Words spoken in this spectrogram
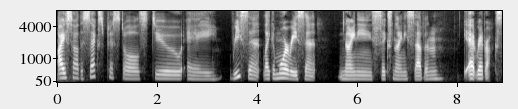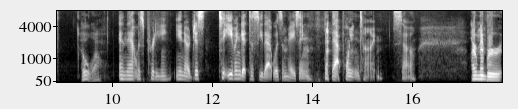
I saw the Sex Pistols do a recent, like a more recent 96, 97 at Red Rocks oh wow, and that was pretty you know just to even get to see that was amazing at that point in time so I remember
